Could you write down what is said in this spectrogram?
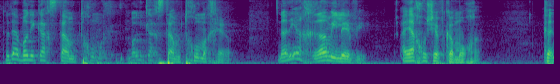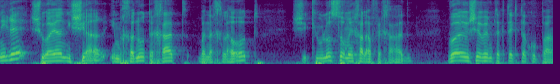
אתה יודע, בוא ניקח סתם תחום אחר. בוא ניקח סתם תחום אחר. נניח רמי לוי היה חושב כמוך. כנראה שהוא היה נשאר עם חנות אחת בנחלאות, ש... כי הוא לא סומך על אף אחד, והוא היה יושב ומתקתק את הקופה,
